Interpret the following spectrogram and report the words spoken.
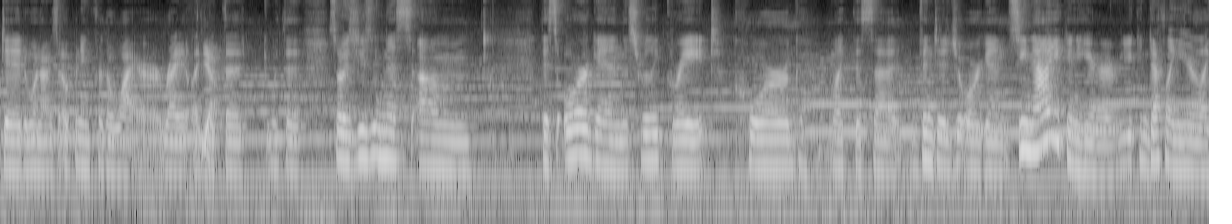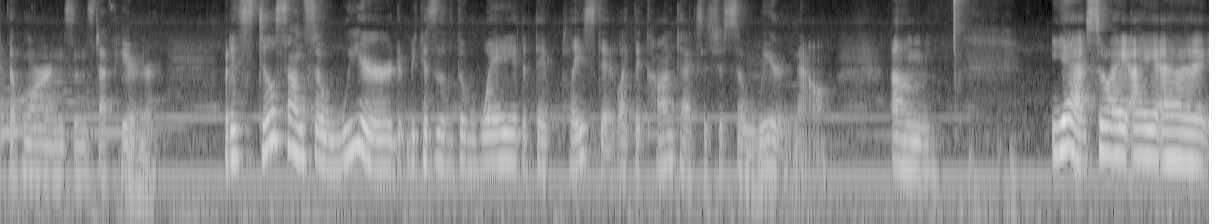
did when I was opening for The Wire, right? Like yeah. with the with the so I was using this um, this organ, this really great Korg, like this uh, vintage organ. See, now you can hear, you can definitely hear like the horns and stuff here. Mm-hmm. But it still sounds so weird because of the way that they've placed it. Like the context is just so mm-hmm. weird now. Um, yeah, so I, I uh,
